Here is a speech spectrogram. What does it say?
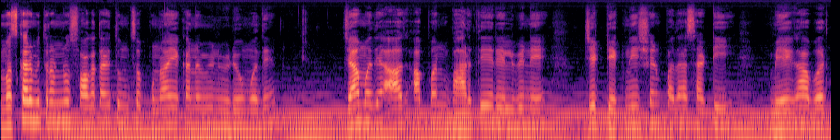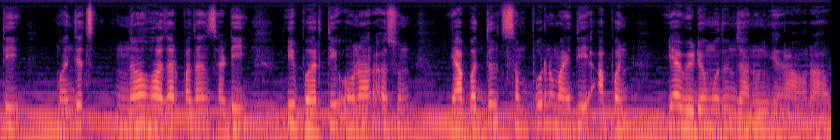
नमस्कार मित्रांनो स्वागत आहे तुमचं पुन्हा एका नवीन व्हिडिओमध्ये ज्यामध्ये आज आपण भारतीय रेल्वेने जे टेक्निशियन पदासाठी मेघा भरती म्हणजेच नऊ हजार पदांसाठी ही भरती होणार असून याबद्दल संपूर्ण माहिती आपण या व्हिडिओमधून जाणून घेणार आहोत.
